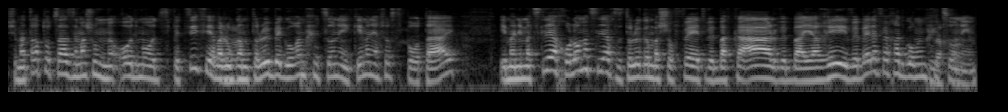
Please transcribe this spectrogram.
שמטרת תוצאה זה משהו מאוד מאוד ספציפי, אבל הוא גם תלוי בגורם חיצוני. כי אם אני עכשיו ספורטאי, אם אני מצליח או לא מצליח, זה תלוי גם בשופט, ובקהל, וביריב, ובאלף ואחד גורמים חיצוניים.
